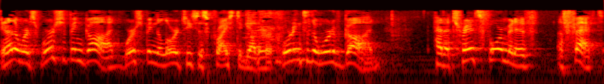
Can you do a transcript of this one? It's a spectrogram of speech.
In other words, worshiping God, worshiping the Lord Jesus Christ together, according to the Word of God, had a transformative effect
